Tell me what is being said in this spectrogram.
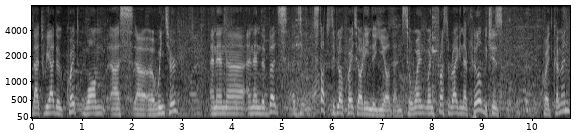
that we had a quite warm uh, uh, uh, winter, and then uh, and then the buds start to develop quite early in the year. Then so when when frost arrived in April, which is quite common,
